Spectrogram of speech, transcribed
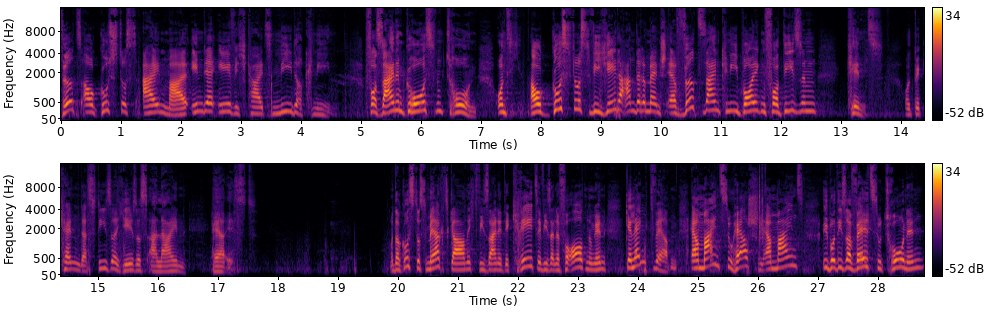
wird Augustus einmal in der Ewigkeit niederknien vor seinem großen Thron. Und Augustus, wie jeder andere Mensch, er wird sein Knie beugen vor diesem Kind und bekennen, dass dieser Jesus allein Herr ist. Und Augustus merkt gar nicht, wie seine Dekrete, wie seine Verordnungen gelenkt werden. Er meint zu herrschen, er meint über dieser Welt zu thronen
